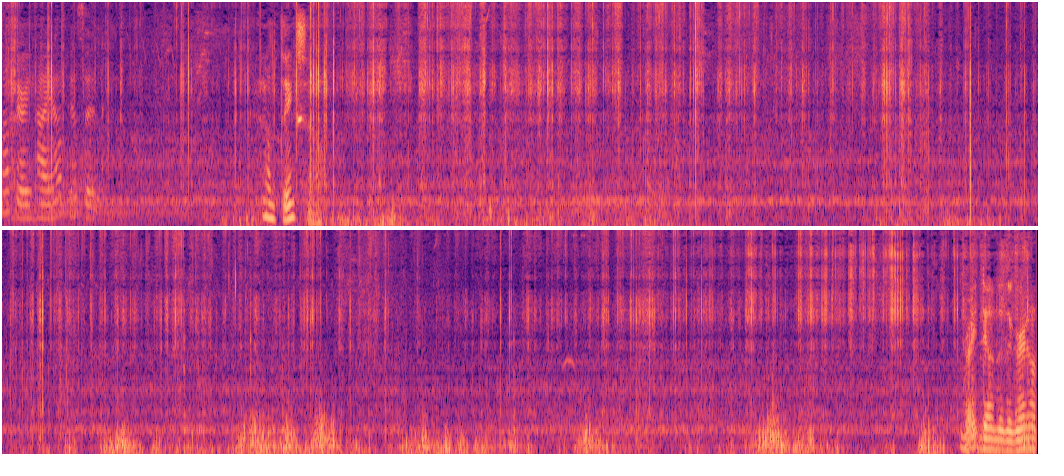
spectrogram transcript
Not very high up, is it? I don't think so. Right down to the ground.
